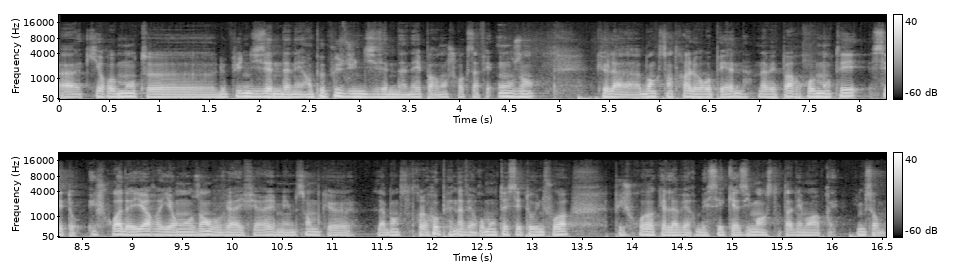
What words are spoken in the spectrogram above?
Euh, qui remonte euh, depuis une dizaine d'années, un peu plus d'une dizaine d'années, pardon, je crois que ça fait 11 ans que la Banque Centrale Européenne n'avait pas remonté ses taux. Et je crois d'ailleurs, il y a 11 ans, vous vérifierez, mais il me semble que la Banque Centrale Européenne avait remonté ses taux une fois, puis je crois qu'elle l'avait rebaissé quasiment instantanément après, il me semble.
